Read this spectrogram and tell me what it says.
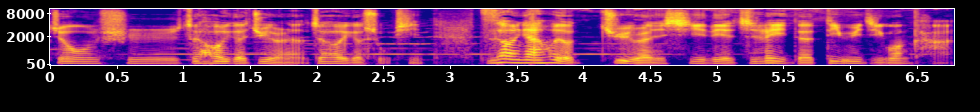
就是最后一个巨人了，最后一个属性。之后应该会有巨人系列之类的地狱级关卡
